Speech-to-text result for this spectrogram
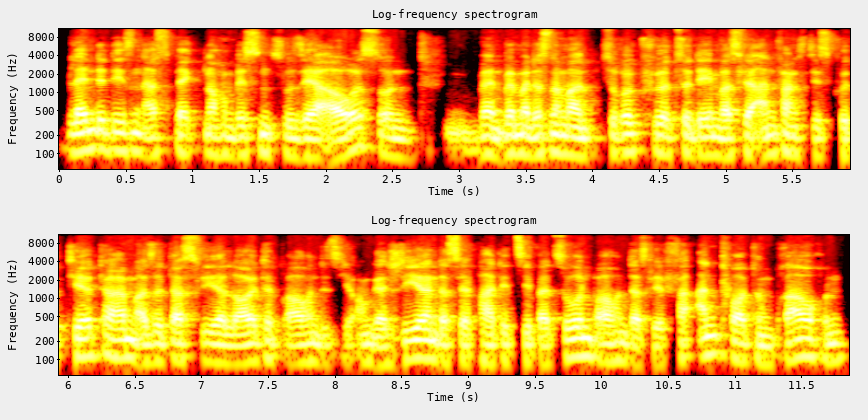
blendet diesen Aspekt noch ein bisschen zu sehr aus. Und wenn, wenn man das nochmal zurückführt zu dem, was wir anfangs diskutiert haben, also dass wir Leute brauchen, die sich engagieren, dass wir Partizipation brauchen, dass wir Verantwortung brauchen,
